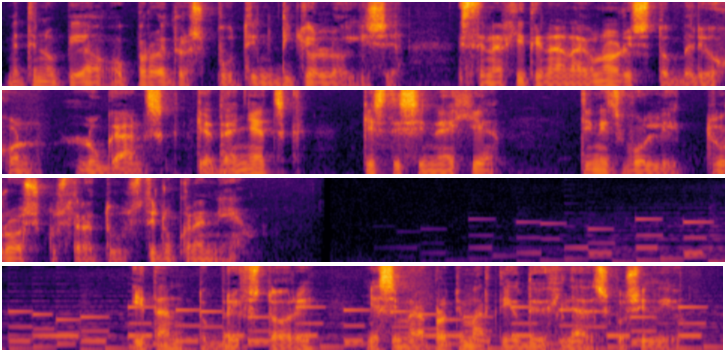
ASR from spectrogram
με την οποία ο πρόεδρος Πούτιν δικαιολόγησε στην αρχή την αναγνώριση των περιοχών Λουγκάνσκ και Ντανιέτσκ και στη συνέχεια την εισβολή του Ρώσικου στρατού στην Ουκρανία. Ήταν το Brief Story για σήμερα 1η Μαρτίου 2022.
